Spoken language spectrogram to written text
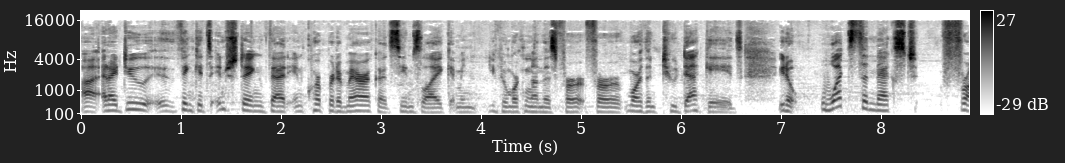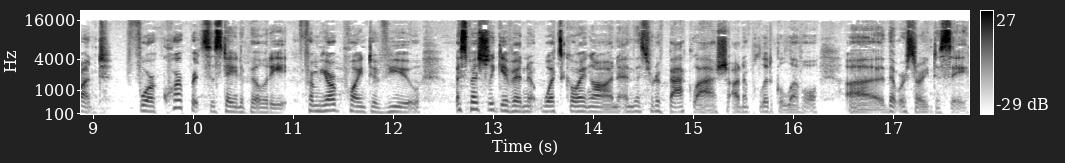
Uh, and I do think it's interesting that in corporate America, it seems like, I mean, you've been working on this for, for more than two decades. You know, what's the next front for corporate sustainability from your point of view, especially given what's going on and the sort of backlash on a political level uh, that we're starting to see?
